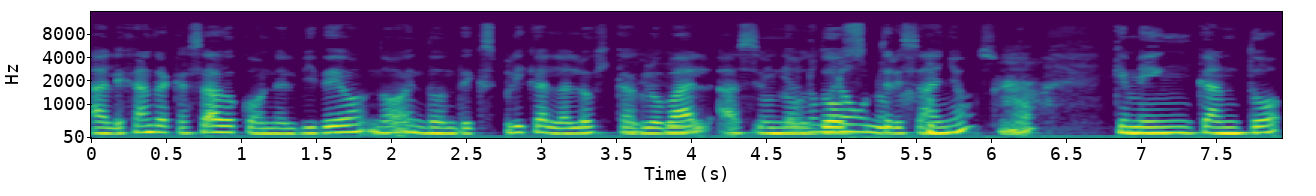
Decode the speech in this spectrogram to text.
a Alejandra Casado con el video no en donde explica la lógica global hace Video unos dos uno. tres años no que me encantó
